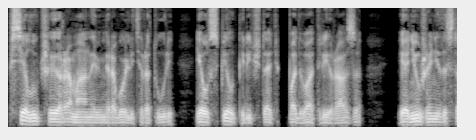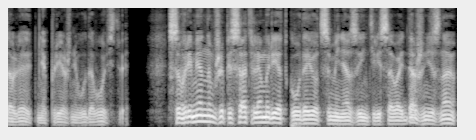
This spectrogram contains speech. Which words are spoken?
Все лучшие романы в мировой литературе я успел перечитать по два-три раза, и они уже не доставляют мне прежнего удовольствия. Современным же писателям редко удается меня заинтересовать. Даже не знаю,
